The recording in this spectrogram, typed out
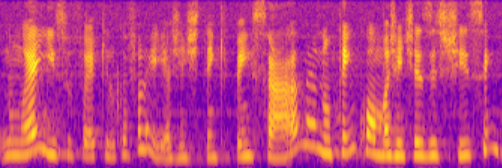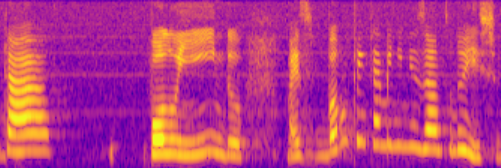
não é isso, foi aquilo que eu falei. A gente tem que pensar, né? não tem como a gente existir sem estar tá poluindo, mas vamos tentar minimizar tudo isso.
